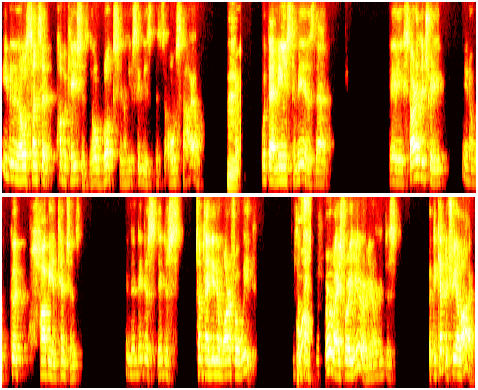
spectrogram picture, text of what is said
even in those sunset publications, the old books. You know, you see these this old style. mm, what that means to me is that they started the tree, you know, with good hobby intentions, and then they just they just sometimes didn't water for a week, sometimes Wow. fertilize for a year, you know, they just but they kept the tree alive.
